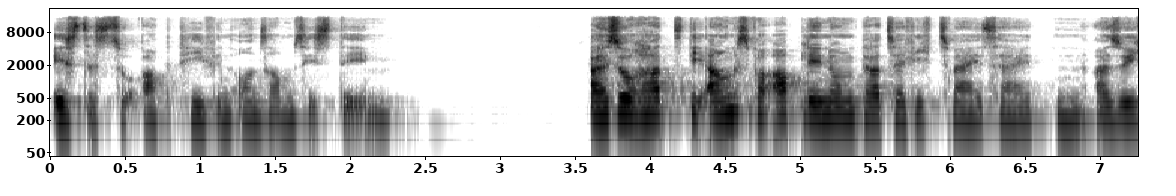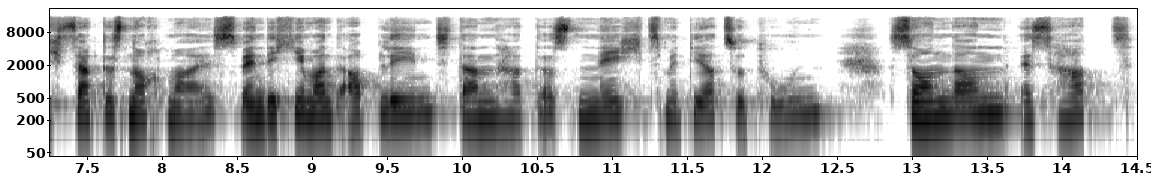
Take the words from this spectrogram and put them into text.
ist es so aktiv in unserem System. Also hat die Angst vor Ablehnung tatsächlich zwei Seiten. Also ich sage das nochmals, wenn dich jemand ablehnt, dann hat das nichts mit dir zu tun, sondern es hat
